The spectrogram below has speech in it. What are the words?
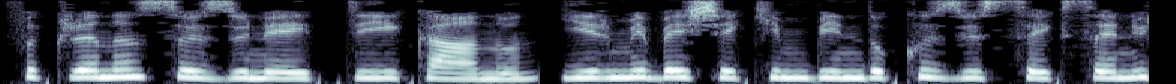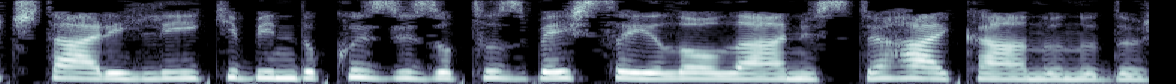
Fıkranın sözünü ettiği kanun, 25 Ekim 1983 tarihli 2935 sayılı olağanüstü hal kanunudur.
